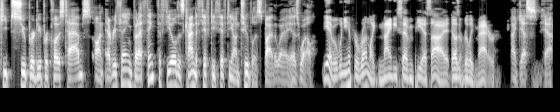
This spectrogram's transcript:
keep super duper close tabs on everything, but I think the field is kind of 50-50 on tubeless, by the way, as well. yeah, but when you have to run like 97 psi, it doesn't really matter. I guess, yeah.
